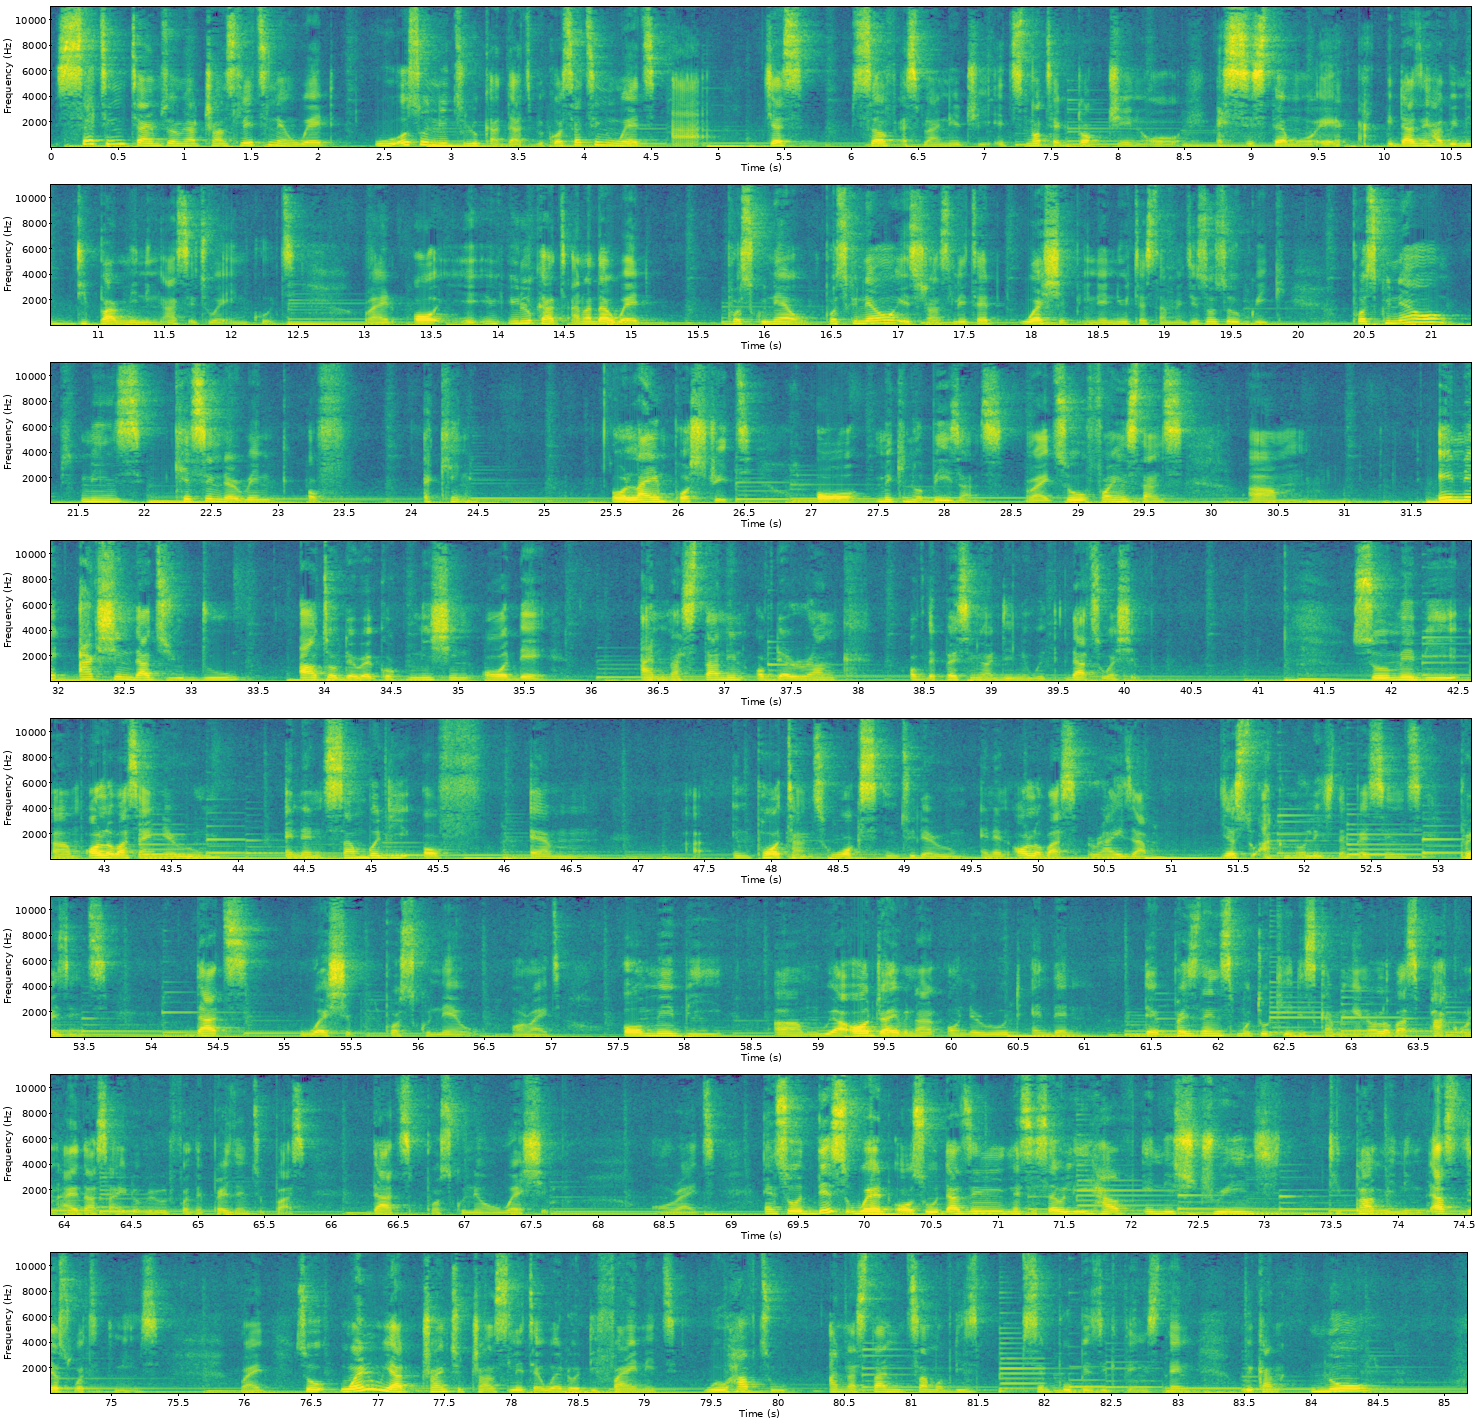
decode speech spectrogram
certain times when we are translating a word, we also need to look at that because certain words are just self-explanatory. It's not a doctrine or a system or a, it doesn't have any deeper meaning as it were in quotes, right? Or you look at another word, proskuneo. Proskuneo is translated worship in the New Testament. It's also Greek. Proskuneo means kissing the ring of a king or lying prostrate or making obeisance, right? So, for instance, um, any action that you do out of the recognition or the understanding of the rank of the person you are dealing with, that's worship. So maybe um, all of us are in a room and then somebody of um, uh, importance walks into the room, and then all of us rise up just to acknowledge the person's presence. That's worship, proskuneo, all right? Or maybe um, we are all driving on the road, and then the president's motorcade is coming, and all of us park on either side of the road for the president to pass. That's proskuneo worship, all right? And so this word also doesn't necessarily have any strange deeper meaning. That's just what it means, right? So when we are trying to translate a word or define it, we'll have to understand some of these simple basic things. Then we can know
